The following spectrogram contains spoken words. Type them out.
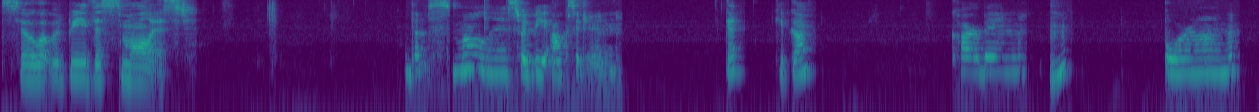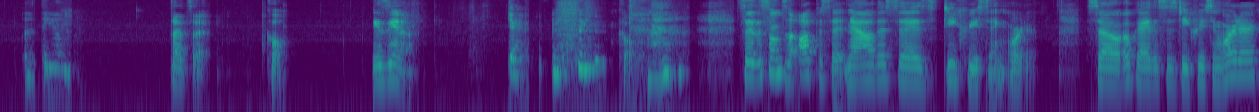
So what would be the smallest? The smallest would be oxygen, Good. Keep going. carbon, Mhm. boron, lithium. That's it. Cool. Easy enough. Yeah. Cool. so this one's the opposite. Now this is decreasing order. So, okay, this is decreasing order.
